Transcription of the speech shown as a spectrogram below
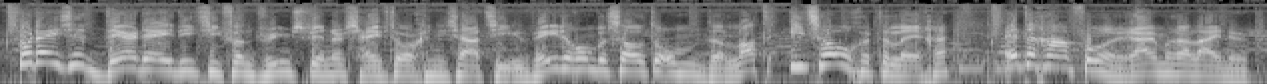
Voor deze derde editie van Dream Spinners heeft de organisatie wederom besloten om de lat iets hoger te leggen en te gaan voor een ruimere line-up.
